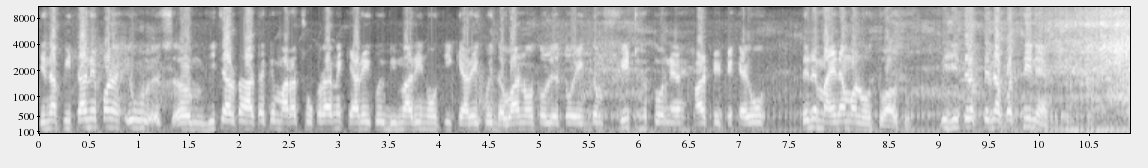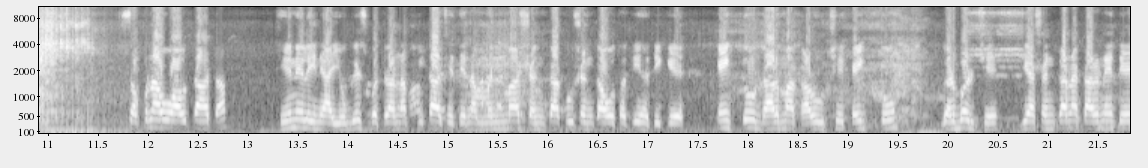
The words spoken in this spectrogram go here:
તેના પિતાને પણ એવું વિચારતા હતા કે મારા છોકરાને ક્યારેય કોઈ બીમારી નહોતી, ક્યારેય કોઈ દવા નહોતો લેતો, એકદમ ફિટ હતો ને હાર્ટ એટેક આવ્યો, તેને માયનામાં નહોતું આવતું. બીજી તરફ તેના પત્નીને સપનાઓ આવતા હતા. જેને લઈને આ યોગેશ બત્રાના પિતા છે, તેના મનમાં શંકા કુશંકાઓ થતી હતી કે કંઈક તો દાળમાં કાળું છે, કંઈક તો ગડબડ છે, જે આ શંકાના કારણે તે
